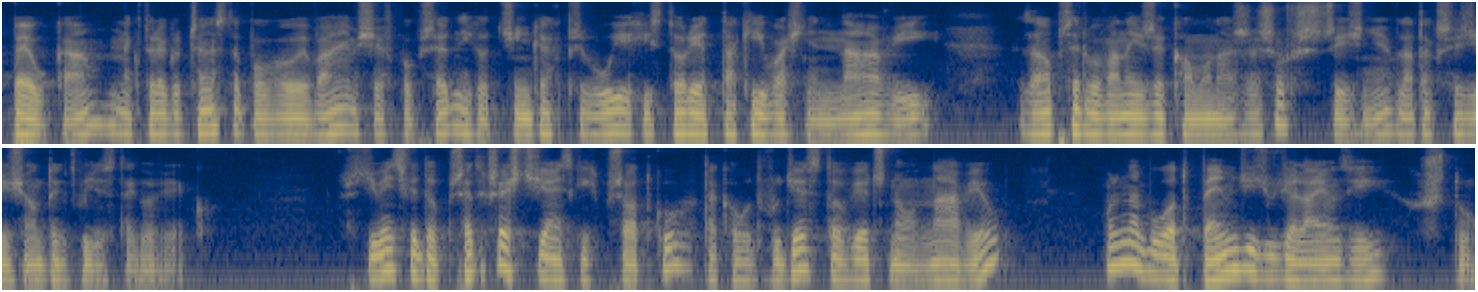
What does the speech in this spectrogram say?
Pełka, na którego często powoływałem się w poprzednich odcinkach, przywołuje historię takiej właśnie nawi zaobserwowanej rzekomo na Rzeszowszczyźnie w latach 60. XX wieku. W przeciwieństwie do przedchrześcijańskich przodków, taką dwudziestowieczną nawię można było odpędzić udzielając jej chrztu.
